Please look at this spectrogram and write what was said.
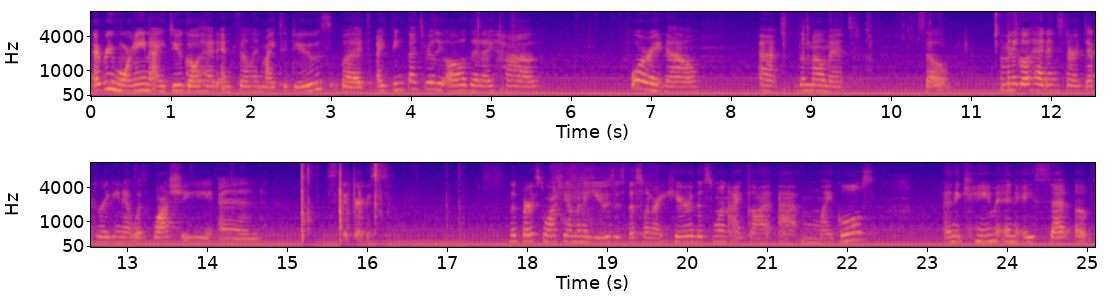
Every morning I do go ahead and fill in my to-dos, but I think that's really all that I have for right now at the moment. So I'm going to go ahead and start decorating it with washi and stickers. The first washi I'm going to use is this one right here. This one I got at Michael's and it came in a set of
